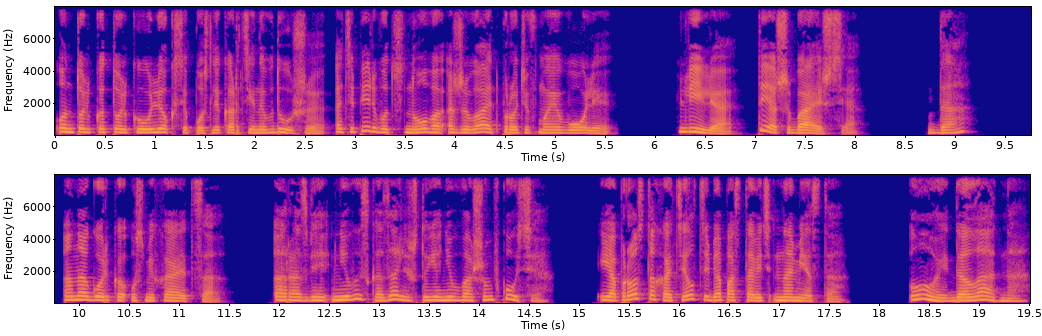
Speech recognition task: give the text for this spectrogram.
Он только-только улегся после картины в душе, а теперь вот снова оживает против моей воли. Лиля, ты ошибаешься. Да? Она горько усмехается. А разве не вы сказали, что я не в вашем вкусе? Я просто хотел тебя поставить на место. Ой, да ладно.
